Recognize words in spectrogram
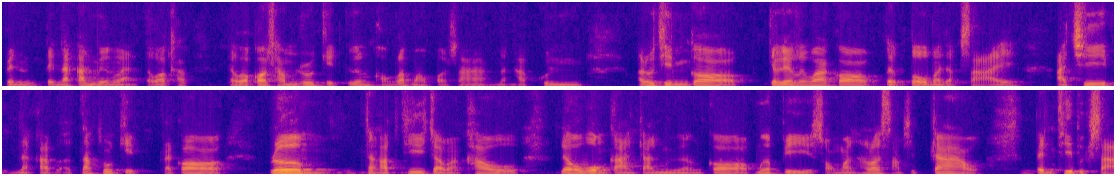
เป็นเป็นนักการเมืองแหละแต่ว่าครับแต่ว่าก็ทำธุรกิจเรื่องของรับเหมาก่อสร้างนะครับ คุณอนุทินก็จะเรียกได้ว่าก็เติบโตมาจากสายอาชีพนะครับนักธุรกิจแต่ก็ เริ่มนะครับที่จะมาเข้าเรียกว่าวงการการเมืองก็เมื่อปี 2539 เป็นที่ปรึกษา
